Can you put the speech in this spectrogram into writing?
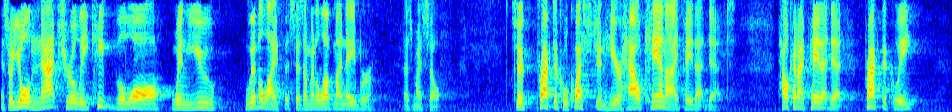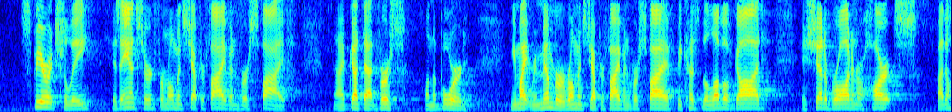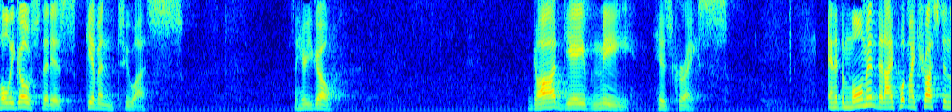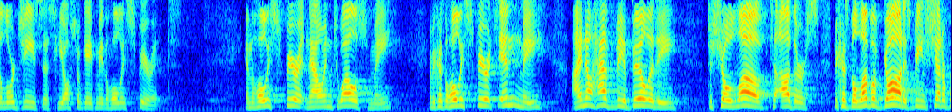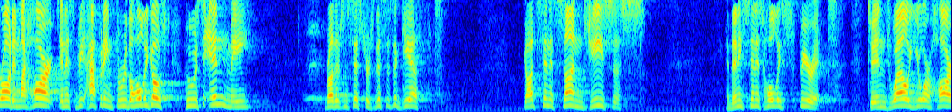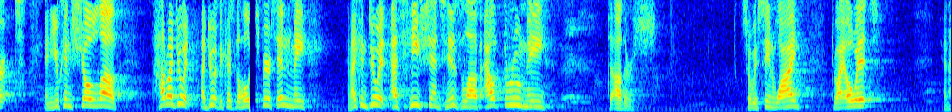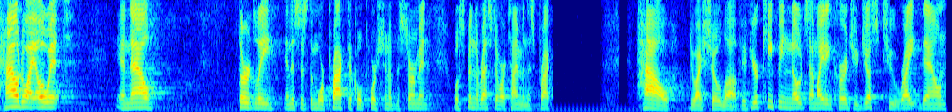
And so you'll naturally keep the law when you live a life that says, I'm going to love my neighbor as myself. It's a practical question here. How can I pay that debt? How can I pay that debt? Practically, spiritually, is answered from Romans chapter 5 and verse 5. Now, I've got that verse on the board. You might remember Romans chapter 5 and verse 5 because the love of God is shed abroad in our hearts by the Holy Ghost that is given to us. So here you go. God gave me His grace. And at the moment that I put my trust in the Lord Jesus, He also gave me the Holy Spirit. And the Holy Spirit now indwells me. And because the Holy Spirit's in me, I now have the ability to show love to others because the love of God is being shed abroad in my heart and it's happening through the Holy Ghost who is in me. Brothers and sisters, this is a gift. God sent His Son, Jesus, and then He sent His Holy Spirit to indwell your heart, and you can show love. How do I do it? I do it because the Holy Spirit's in me, and I can do it as He sheds His love out through me to others. So we've seen why do I owe it? And how do I owe it? And now, thirdly, and this is the more practical portion of the sermon, we'll spend the rest of our time in this practice. How do I show love? If you're keeping notes, I might encourage you just to write down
